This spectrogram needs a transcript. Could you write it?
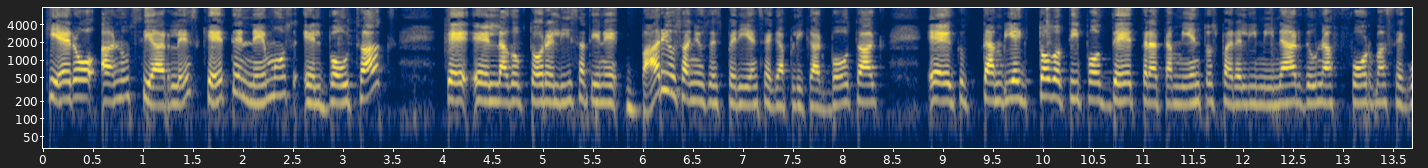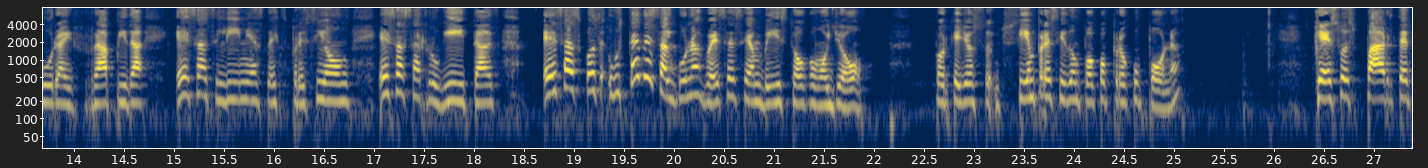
quiero anunciarles que tenemos el Botox, que eh, la doctora Elisa tiene varios años de experiencia en aplicar Botox, eh, también todo tipo de tratamientos para eliminar de una forma segura y rápida esas líneas de expresión, esas arruguitas, esas cosas. Ustedes algunas veces se han visto como yo, porque yo siempre he sido un poco preocupona que eso es parte,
